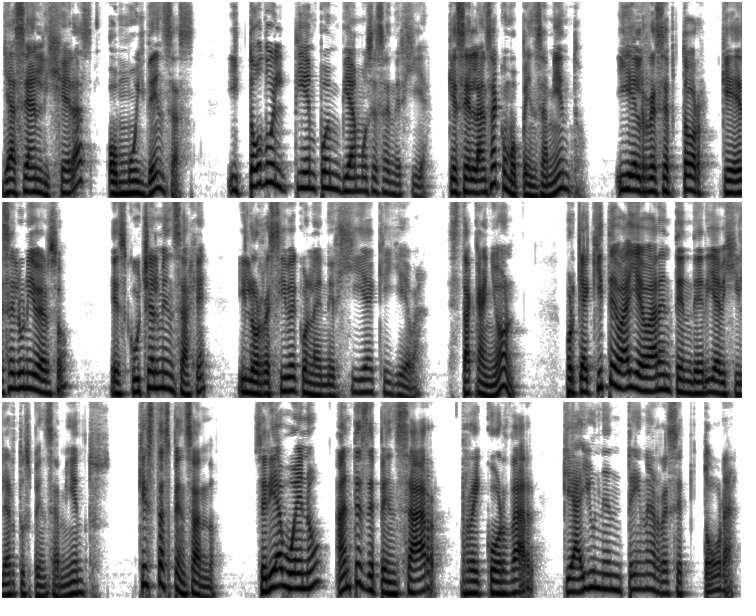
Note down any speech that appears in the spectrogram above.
ya sean ligeras o muy densas, y todo el tiempo enviamos esa energía, que se lanza como pensamiento. Y el receptor, que es el universo, escucha el mensaje y lo recibe con la energía que lleva está cañón, porque aquí te va a llevar a entender y a vigilar tus pensamientos. ¿Qué estás pensando? Sería bueno, antes de pensar, recordar que hay una antena receptora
